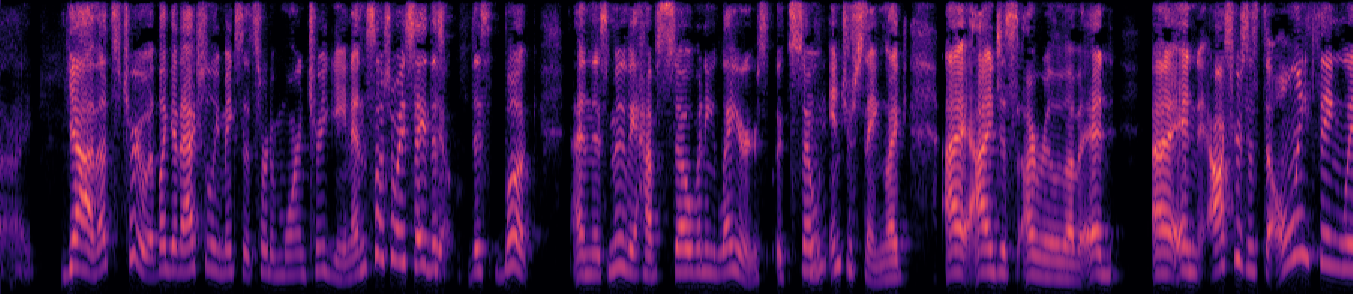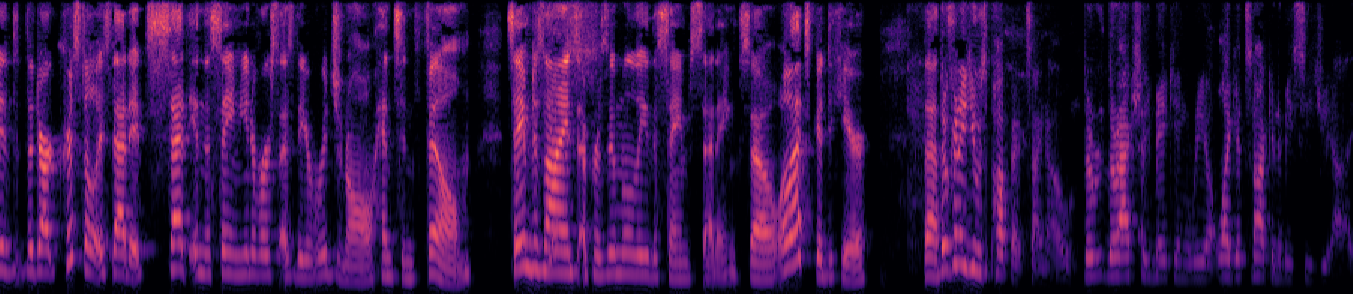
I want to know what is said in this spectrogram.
all right, Yeah, that's true. Like it actually makes it sort of more intriguing. And so shall I say this Yeah. this book and this movie have so many layers. It's so Mhm. interesting. Like I I just I really love it. And uh, and Oscar says the only thing with the Dark Crystal is that it's set in the same universe as the original Henson film, same designs Yes. and presumably the same setting. So well, that's good to hear. That's they're going to use puppets. I know they're they're actually making real. Like it's not going to be CGI.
